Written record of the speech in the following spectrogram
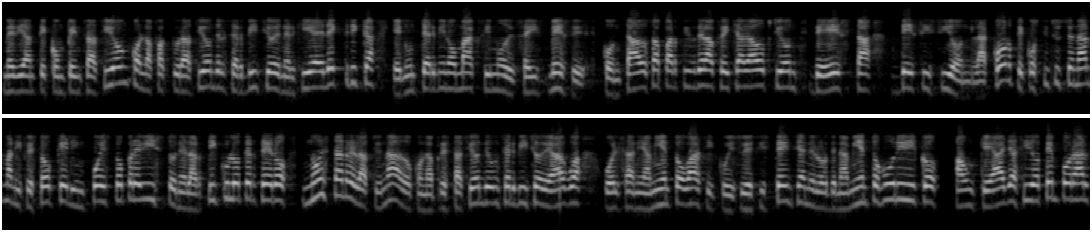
mediante compensación con la facturación del servicio de energía eléctrica en un término máximo de seis meses, contados a partir de la fecha de adopción de esta decisión. La Corte Constitucional manifestó que el impuesto previsto en el artículo tercero no está relacionado con la prestación de un servicio de agua o el saneamiento básico y su existencia en el ordenamiento jurídico aunque haya sido temporal,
